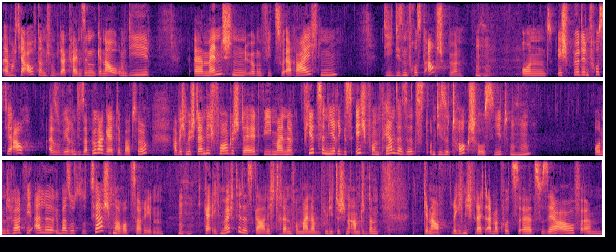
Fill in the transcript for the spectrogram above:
äh, macht ja auch dann schon wieder keinen Sinn, genau um die äh, Menschen irgendwie zu erreichen, die diesen Frust auch spüren. Und ich spüre den Frust ja auch. Also während dieser Bürgergelddebatte habe ich mir ständig vorgestellt, wie mein 14-jähriges Ich vom Fernseher sitzt und diese Talkshows sieht mhm. und hört, wie alle über so Sozialschmarotzer reden. Mhm. Ich, ich, möchte das gar nicht trennen von meinem politischen Amt. Und dann, genau, rege ich mich vielleicht einmal kurz äh, zu sehr auf. Ähm,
